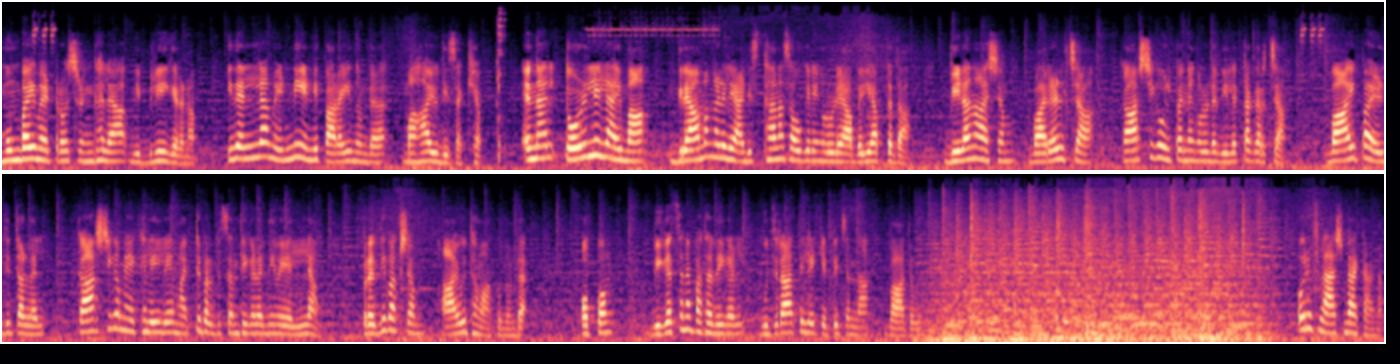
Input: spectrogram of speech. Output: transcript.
മുംബൈ മെട്രോ ശൃംഖല വിപുലീകരണം. ഇതെല്ലാം എണ്ണി എണ്ണി പറയുന്നുണ്ട് മഹായുതി സഖ്യം. എന്നാൽ തൊഴിലില്ലായ്മ ഗ്രാമങ്ങളിലെ അടിസ്ഥാന സൗകര്യങ്ങളുടെ അപര്യാപ്തത വിളനാശം വരൾച്ച കാർഷിക ഉൽപ്പന്നങ്ങളുടെ വിലത്തകർച്ച വായ്പ എഴുതിത്തള്ളൽ കാർഷിക മേഖലയിലെ മറ്റ് പ്രതിസന്ധികൾ എന്നിവയെല്ലാം പ്രതിപക്ഷം ആയുധമാക്കുന്നുണ്ട്. ഒപ്പം വികസന പദ്ധതികൾ ഗുജറാത്തിലേക്ക് എത്തിച്ചെന്ന വാദവും. ഒരു ഫ്ലാഷ് ബാക്ക് ആണ്.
